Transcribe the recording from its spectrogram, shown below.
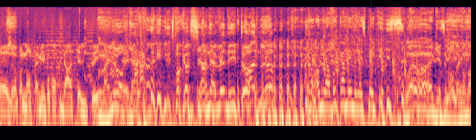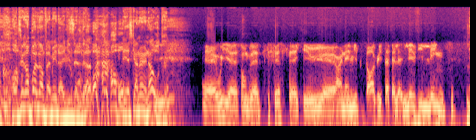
Euh, J'aurai pas le nom de famille pour confidentialité. Ben là, Euh, regarde! C'est pas comme s'il y en avait des tonnes, là! Oh, mais on va quand même respecter ça. Ouais, ouais, ouais, ok, c'est bon. Ben, on, on dira pas le nom de famille d'Ivy Zelda. Et est-ce qu'il y en a un autre? Euh, oui, euh, son petit-fils euh, qui a eu euh, un an et demi plus tard, puis il s'appelle Levi Link.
